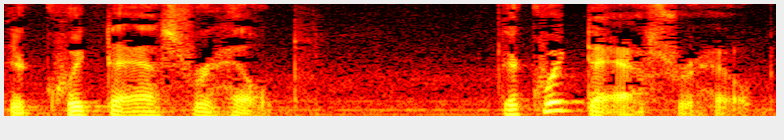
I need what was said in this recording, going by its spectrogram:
they're quick to ask for help. They're quick to ask for help.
